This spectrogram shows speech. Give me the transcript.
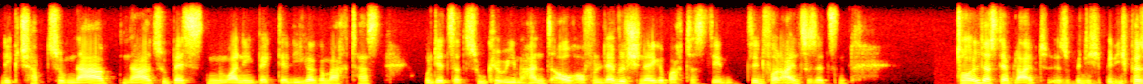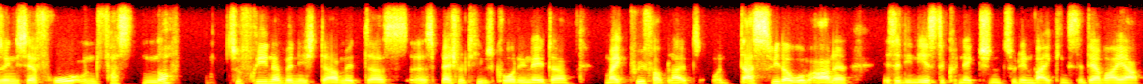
Nick Chubb zum nah, nahezu besten Running Back der Liga gemacht hast und jetzt dazu Kareem Hunt auch auf ein Level schnell gebracht hast, den sinnvoll einzusetzen, toll, dass der bleibt. Also bin ich, bin ich persönlich sehr froh und fast noch zufriedener bin ich damit, dass äh, Special Teams Coordinator Mike Prüfer bleibt. Und das wiederum, Arne, ist ja die nächste Connection zu den Vikings. Der war ja,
